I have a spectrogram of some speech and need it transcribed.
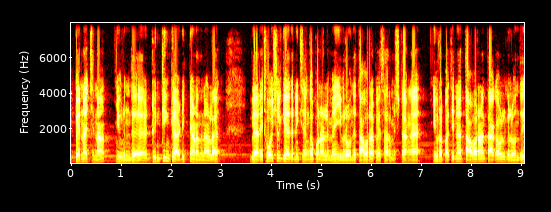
இப்போ என்னாச்சுன்னா இவர் இந்த ட்ரிங்கிங்க்கு அடிக்ட் ஆனதுனால வேறு சோஷியல் கேதரிங்ஸ் எங்கே போனாலுமே இவரை வந்து தவறாக பேச ஆரம்பிச்சிட்டாங்க. இவரை பார்த்தீங்கன்னா தவறான தகவல்கள் வந்து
